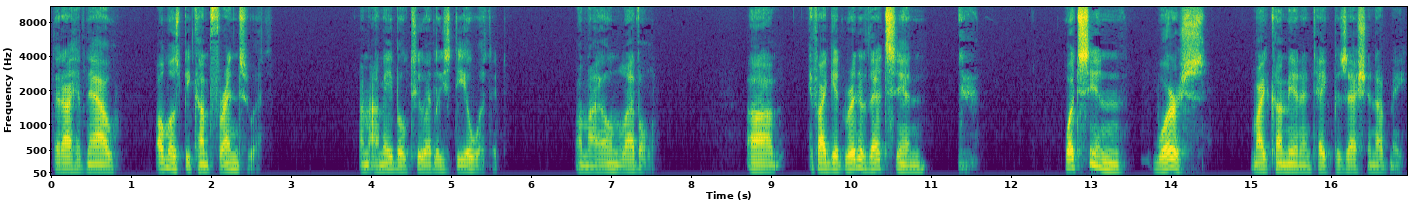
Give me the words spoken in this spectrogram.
that I have now almost become friends with, I'm, I'm able to at least deal with it on my own level. Uh, if I get rid of that sin, what sin worse might come in and take possession of me?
